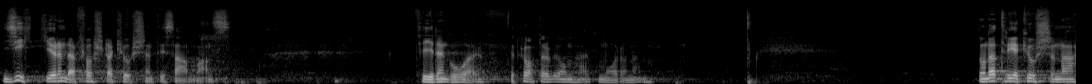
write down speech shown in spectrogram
gick ju den där första kursen tillsammans. Tiden går, det pratade vi om här på morgonen. De där tre kurserna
